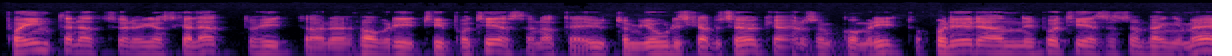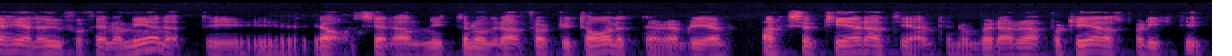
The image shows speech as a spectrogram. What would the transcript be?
på internet så är det ganska lätt att hitta favorithypotesen att det är utomjordiska besökare som kommer hit. Och det är den hypotesen som hänger med hela ufo-fenomenet i ja, sedan 1940-talet när det blev accepterat egentligen och började rapporteras på riktigt.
